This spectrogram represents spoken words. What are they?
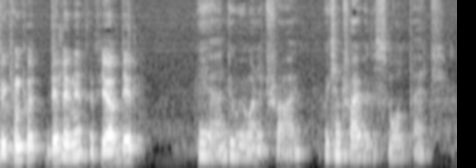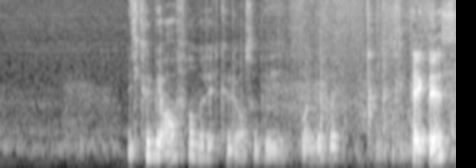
We can put dill in it if you have dill. Yeah. Do we want to try? We can try with a small batch. It could be awful, but it could also be wonderful. Take this.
